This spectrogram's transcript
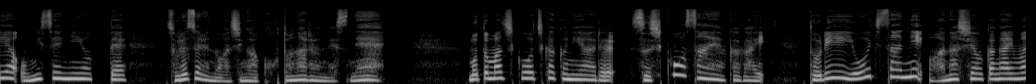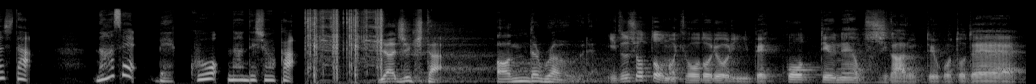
庭やお店によってそれぞれの味が異なるんですね。元町港近くにある寿司港さんへ伺い鳥居陽一さんにお話を伺いました。なぜ別行なんでしょうか？やじきた on the road 伊豆諸島の郷土料理に別行っていうねお寿司があるっていうことで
